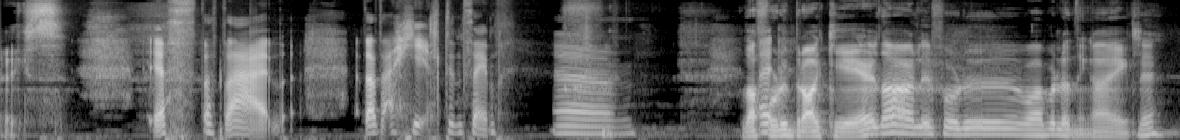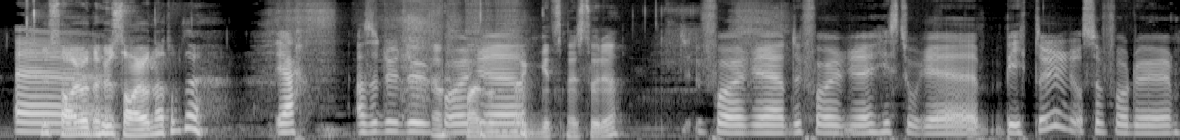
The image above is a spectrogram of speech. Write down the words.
Yikes. Yes, dette er, dette er helt insane. Um, Da får du bra gear, da, eller får du Hva er belønninga egentlig? Hun sa jo, hun sa jo nettopp det. Ja, altså du, du Ja, får Bare eh, noen nuggets med historie? Du får, eh, du får eh, historiebiter, og så får du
